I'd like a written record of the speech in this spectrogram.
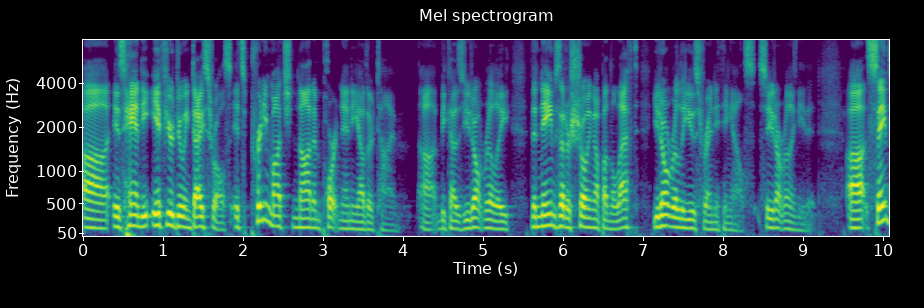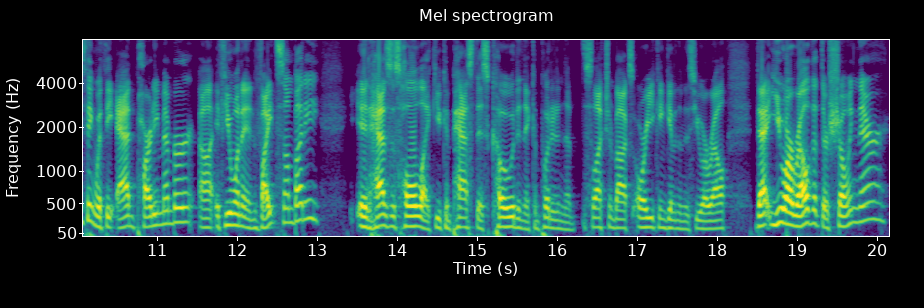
uh, is handy if you're doing dice rolls. It's pretty much not important any other time uh, because you don't really, the names that are showing up on the left, you don't really use for anything else. So you don't really need it. Uh, same thing with the add party member. Uh, if you want to invite somebody, it has this whole like you can pass this code and they can put it in the selection box or you can give them this URL. That URL that they're showing there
